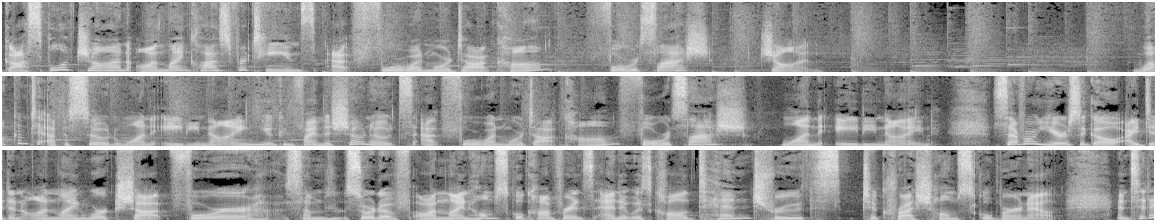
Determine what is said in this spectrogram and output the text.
Gospel of John online class for teens at 41more.com forward slash John. Welcome to episode 189. You can find the show notes at 41more.com forward slash 189. Several years ago, I did an online workshop for some sort of online homeschool conference, and it was called 10 Truths to crush homeschool burnout. And today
